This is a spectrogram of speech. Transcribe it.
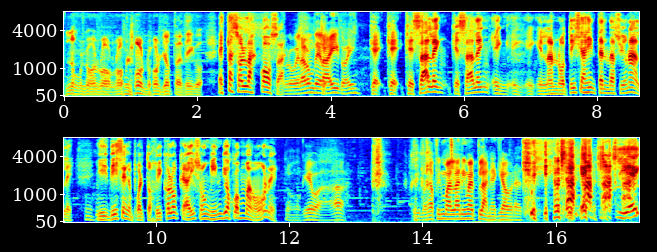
No, no, no, no, no, no, yo te digo. Estas son las cosas Pero velaron de que- ladito ahí. que, que, que salen, que salen en, en- las noticias internacionales y dicen en Puerto Rico lo que hay son indios con maones. No, ¿qué va? Si van a firmar la Animal Plan aquí ahora. ¿Quién?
